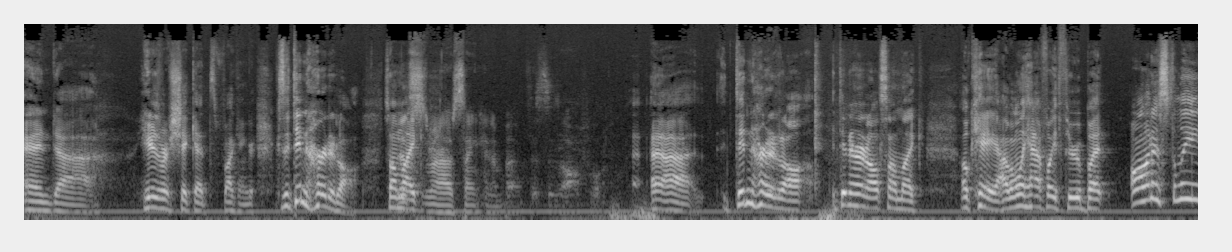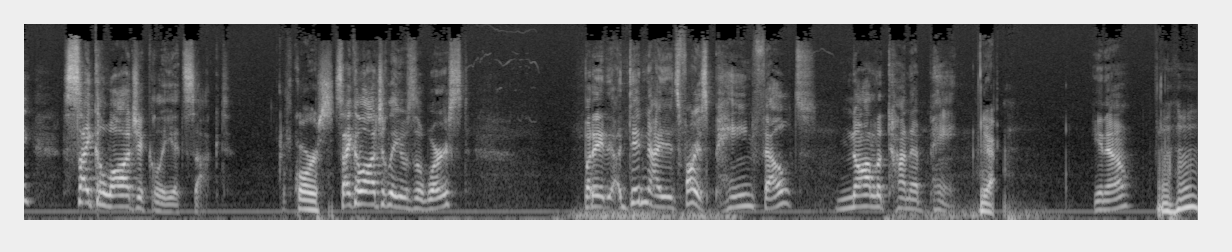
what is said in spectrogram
and uh, here's where shit gets fucking because it didn't hurt at all. So I'm like this like, is what I was thinking about. This is awful. uh, it didn't hurt at all. It didn't hurt at all. So I'm like, okay, I'm only halfway through, but honestly, psychologically, it sucked. Of course. Psychologically, it was the worst. But it didn't. I, as far as pain felt, not a ton of pain. Yeah. You know. Mm-hmm.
